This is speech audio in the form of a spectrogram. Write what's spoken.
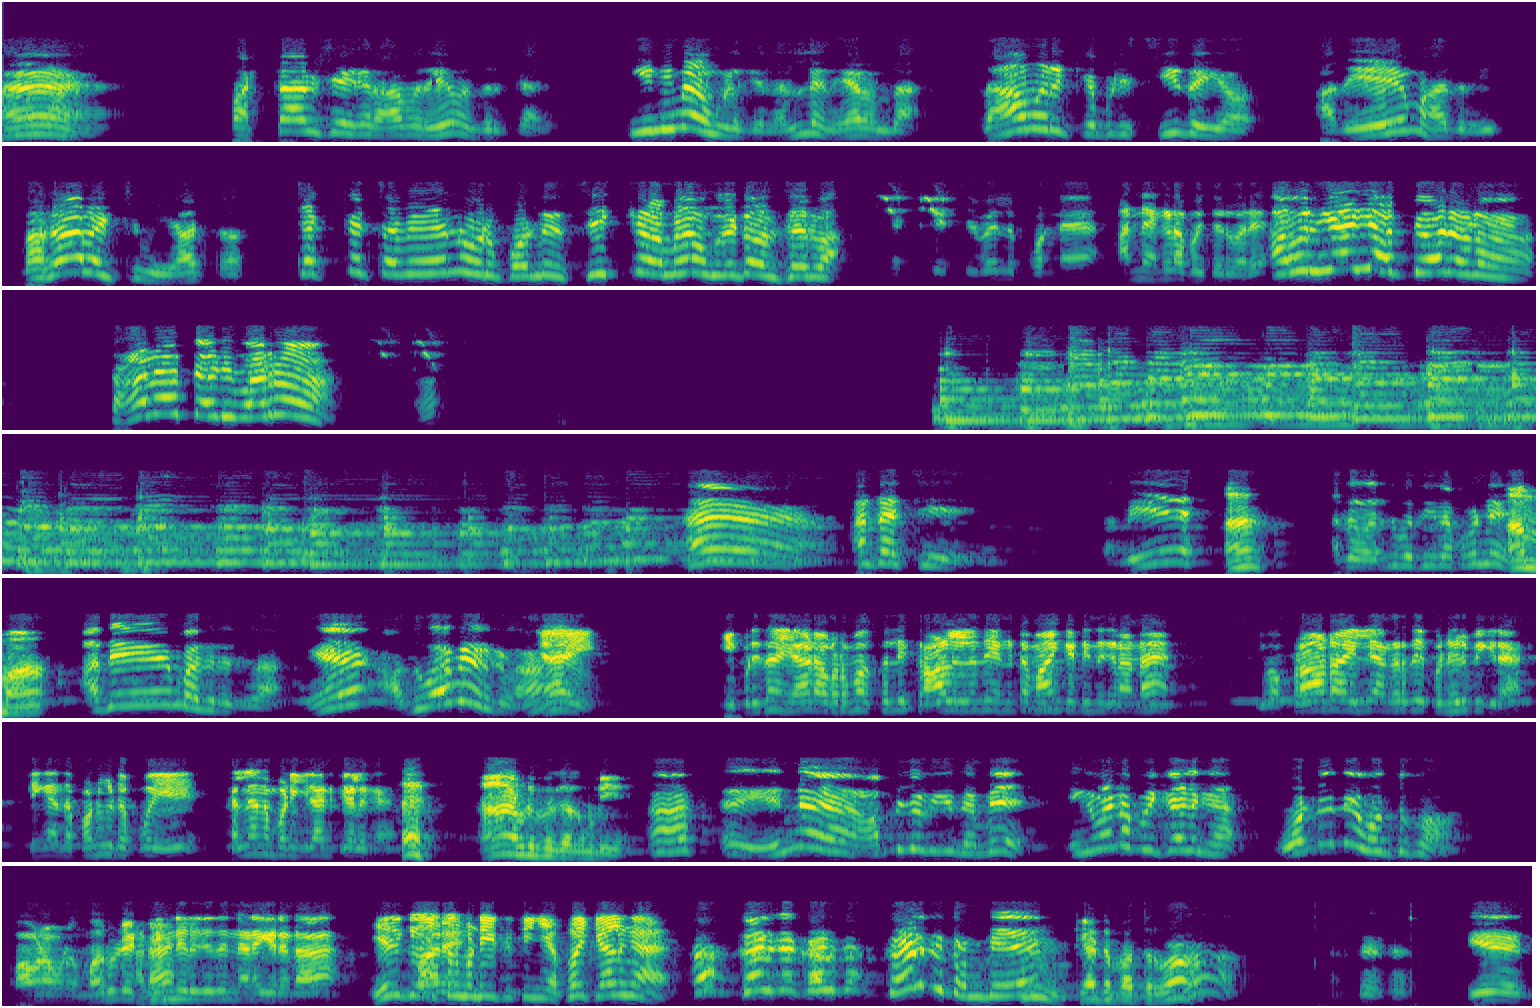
ஆ, பட்டாபிஷேக ராமரே வந்திருக்காரு. இனிமே உங்களுக்கு நல்ல நேரம் தான் ராமருக்கு எப்படி சீதையோ அதே மாதிரி மகாலட்சுமி ஆட்டம் செக்கச்சவேன்னு ஒரு பொண்ணு சீக்கிரமே உங்ககிட்ட வந்து சேருவா. செவல்ல பொண்ணு அண்ணன் எங்கடா போய் தருவாரு அவர் ஏன் தேடணும்? தானா தேடி வரும் வந்தாச்சு. தம்பி அது வருது பாத்தீங்களா பொண்ணு? ஆமா. அதே மாதிரி இருக்கலாம். ஏன் அதுவாவே இருக்கலாம். ஏய் இப்படிதான் ஏடா கூடமா சொல்லி காலையில இருந்து என்கிட்ட வாங்கி கட்டினுக்கிறானே இவன் ஃப்ராடா இல்லங்கறத இப்ப நிரூபிக்கிறேன். நீங்க அந்த பொண்ணுகிட்ட போய் கல்யாணம் பண்ணிக்கலாம்னு கேளுங்க. போய் கேட்க முடியும்? என்ன அப்படி சொல்றீங்க தம்பி? நீங்க வேணா போய் கேளுங்க. உடனே ஒத்துக்கும் அவன அவனுக்கு மறுபடியும் டின் இருக்குதுன்னு நினைக்கிறேன்டா. எதுக்கு யோசனை பண்ணிட்டு இருக்கீங்க? போய் கேளுங்க. கேளுங்க கேளுங்க கேளுங்க தம்பி. கேட்டு பாத்துருவோம். ஏ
